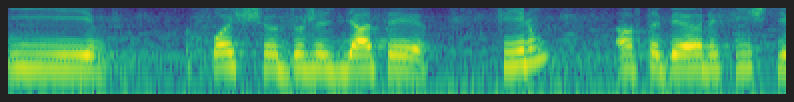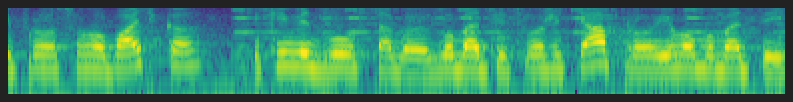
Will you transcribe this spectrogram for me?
і хочу дуже зняти фільм автобіографічний про свого батька, яким він був саме моменти свого життя, про його моменти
